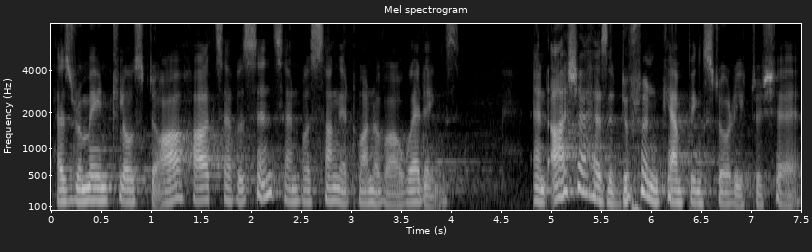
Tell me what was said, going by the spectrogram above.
has remained close to our hearts ever since and was sung at one of our weddings. And Asha has a different camping story to share.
